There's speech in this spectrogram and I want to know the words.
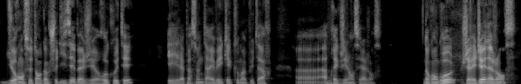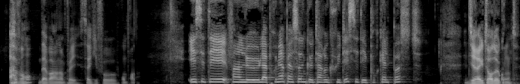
durant ce temps, comme je te disais, ben, j'ai recruté et la personne est arrivée quelques mois plus tard, après que j'ai lancé l'agence. Donc en gros, j'avais déjà une agence avant d'avoir un employé. C'est ça qu'il faut comprendre. Et c'était, enfin, la première personne que tu as recrutée, c'était pour quel poste? Directeur de compte.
